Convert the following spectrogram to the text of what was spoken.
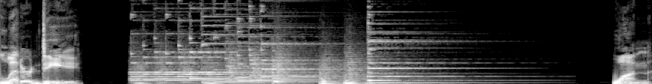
Letter D. One.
